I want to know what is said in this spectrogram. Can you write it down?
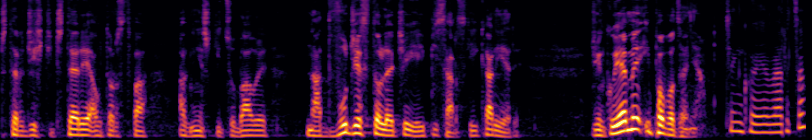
44 autorstwa Agnieszki Cubały na dwudziestolecie jej pisarskiej kariery. Dziękujemy i powodzenia. Dziękuję bardzo.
